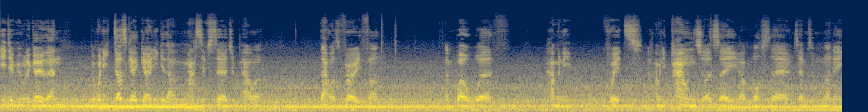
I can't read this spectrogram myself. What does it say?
He didn't want to go then, but when he does get going, you get that massive surge of power. That was very fun and well worth how many quids and how many pounds, shall I say, I've lost there in terms of money.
